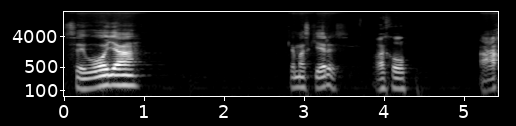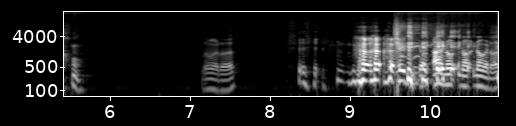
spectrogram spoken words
cebolla. ¿Qué más quieres? Ajo. Ajo. ¿No, verdad? ah, no, no, no, ¿verdad?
